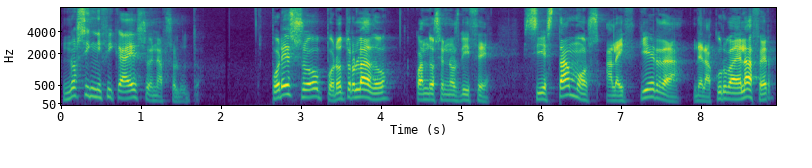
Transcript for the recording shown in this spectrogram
No significa eso en absoluto. Por eso, por otro lado, cuando se nos dice si estamos a la izquierda de la curva del AFER,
